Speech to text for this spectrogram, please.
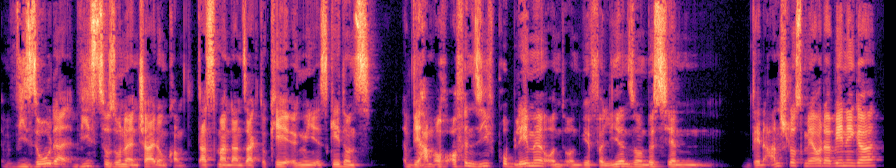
wieso da, wie es zu so einer Entscheidung kommt, dass man dann sagt, okay, irgendwie, es geht uns, wir haben auch Offensivprobleme und, und wir verlieren so ein bisschen den Anschluss mehr oder weniger.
